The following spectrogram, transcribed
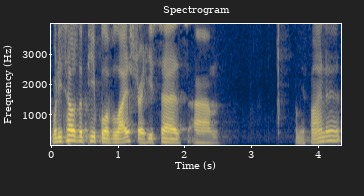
What he tells the people of Lystra, he says, um, let me find it.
